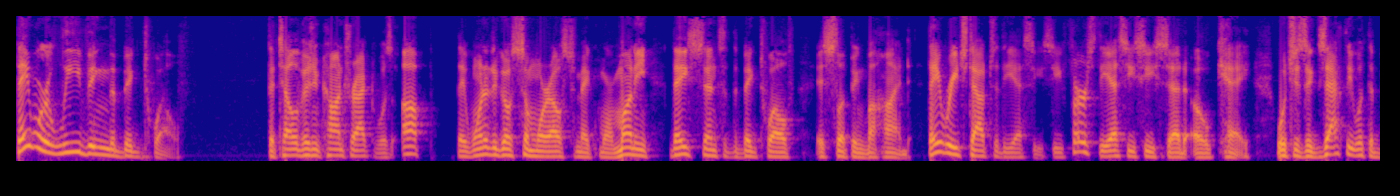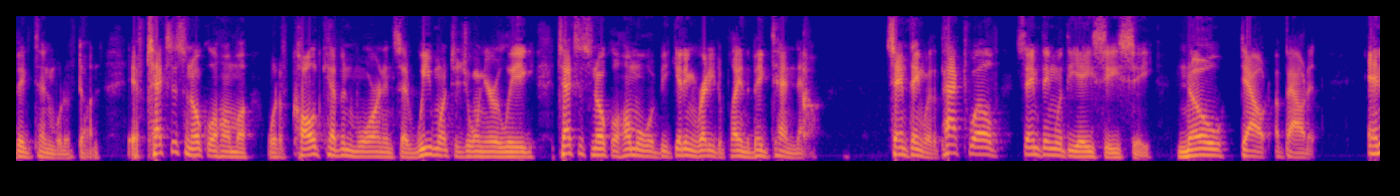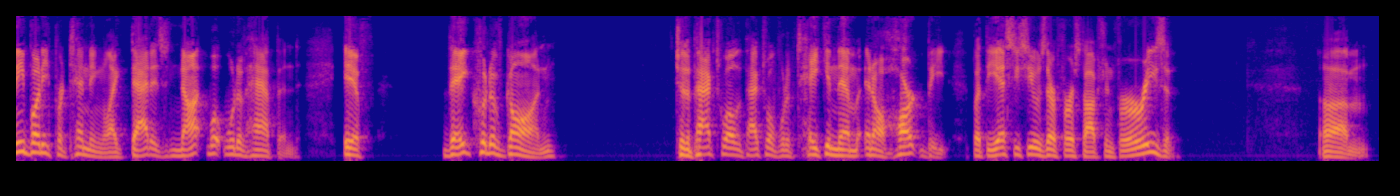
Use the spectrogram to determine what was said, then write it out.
they were leaving the Big 12. The television contract was up. They wanted to go somewhere else to make more money. They sense that the Big 12 is slipping behind. They reached out to the SEC first. The SEC said okay, which is exactly what the Big 10 would have done. If Texas and Oklahoma would have called Kevin Warren and said, We want to join your league, Texas and Oklahoma would be getting ready to play in the Big 10 now. Same thing with the Pac 12, same thing with the ACC. No doubt about it. Anybody pretending like that is not what would have happened if they could have gone to the Pac 12, the Pac 12 would have taken them in a heartbeat, but the SEC was their first option for a reason. Um,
